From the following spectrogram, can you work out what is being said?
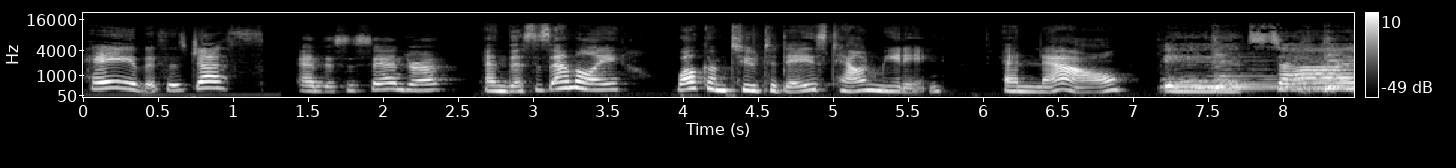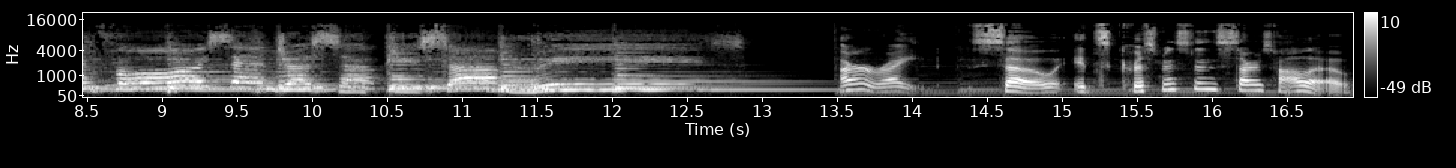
Hey, this is Jess. And this is Sandra. And this is Emily. Welcome to today's town meeting. And now. It's time for Sandra Saki Summaries. All right. So it's Christmas in Stars Hollow.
